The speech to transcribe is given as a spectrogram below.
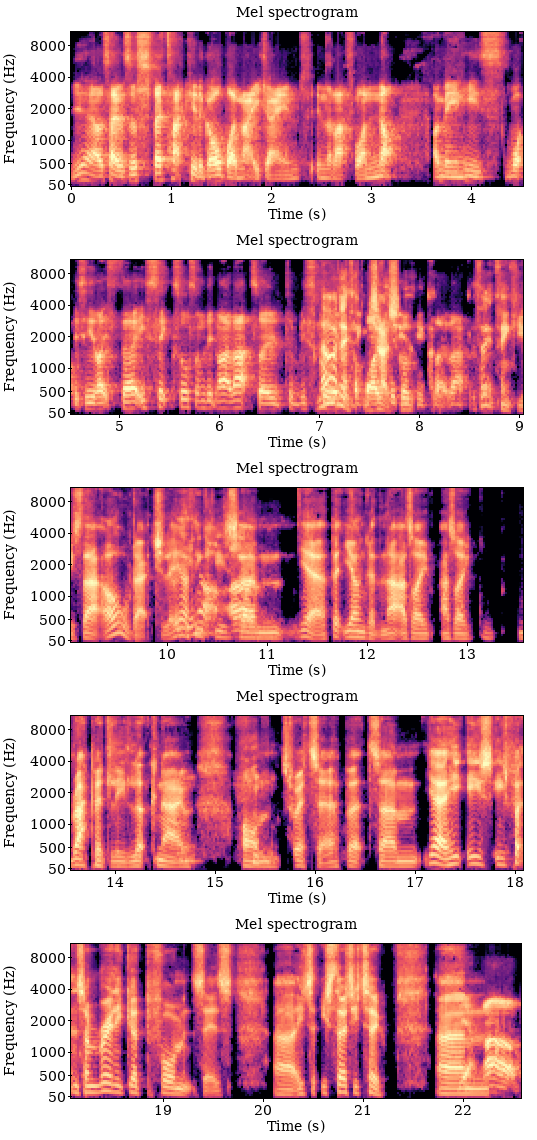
Yeah, I'd say it was a spectacular goal by Matty James in the last one. Not, I mean, he's what is he like thirty six or something like that? So to be scoring no, I don't think he's actually, like that, I don't think he's that old actually. Is I think not? he's oh. um yeah a bit younger than that. As I as I rapidly look now mm. on Twitter. But um, yeah, he, he's he's putting some really good performances. Uh, he's he's 32, um, yeah. oh,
